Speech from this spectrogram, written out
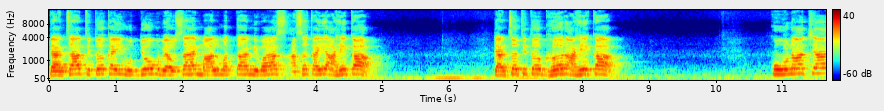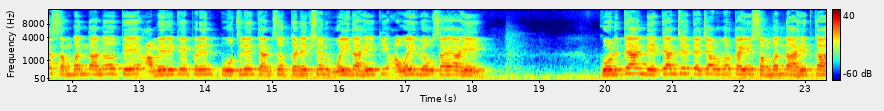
त्यांचा तिथं काही उद्योग व्यवसाय मालमत्ता निवास असं काही आहे का? त्यांचं तिथं घर आहे का? कोणाच्या संबंधानं ते अमेरिकेपर्यंत पोचले त्यांचं कनेक्शन वैध आहे की अवैध व्यवसाय आहे? कोणत्या नेत्यांचे त्याच्याबरोबर काही संबंध आहेत का?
